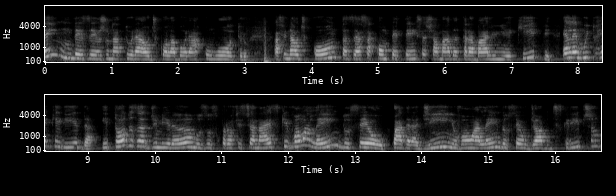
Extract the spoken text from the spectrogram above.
tem um desejo natural de colaborar com o outro. Afinal de contas, essa competência chamada trabalho em equipe, ela é muito requerida e todos admiramos os profissionais que vão além do seu quadradinho, vão além do seu job description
